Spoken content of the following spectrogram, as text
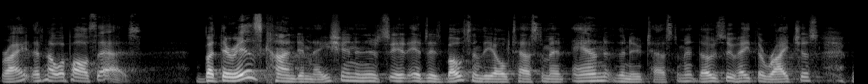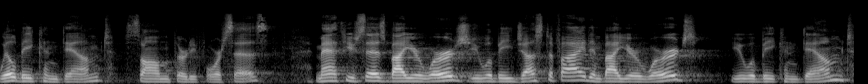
right? That's not what Paul says. But there is condemnation, and it, it is both in the Old Testament and the New Testament. Those who hate the righteous will be condemned, Psalm 34 says. Matthew says, By your words you will be justified, and by your words you will be condemned.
